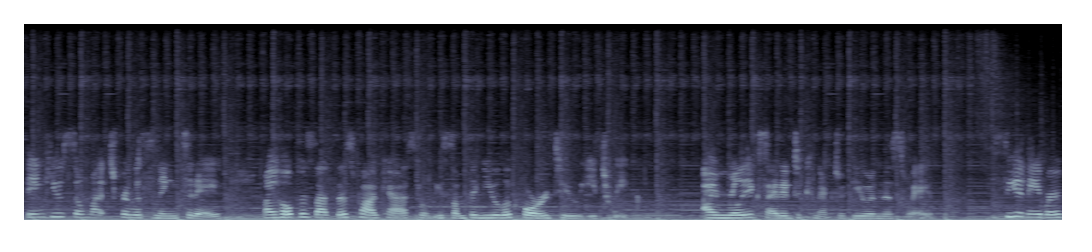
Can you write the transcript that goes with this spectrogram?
Thank you so much for listening today. My hope is that this podcast will be something you look forward to each week. I'm really excited to connect with you in this way. See you, neighbor.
